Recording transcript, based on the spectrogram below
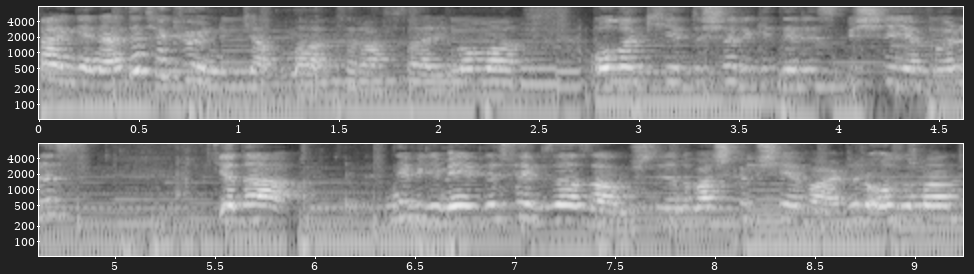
Ben genelde tek öğünlük yapma taraftarıyım ama ola ki dışarı gideriz, bir şey yaparız ya da ne bileyim evde sebze azalmıştır ya da başka bir şey vardır. O zaman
